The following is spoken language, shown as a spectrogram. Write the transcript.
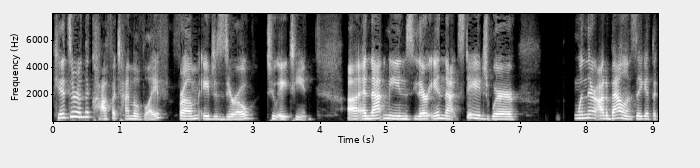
kids are in the kapha time of life from ages zero to 18. Uh, and that means they're in that stage where when they're out of balance, they get the,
